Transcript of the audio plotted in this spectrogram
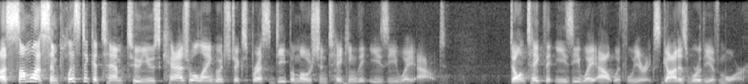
a somewhat simplistic attempt to use casual language to express deep emotion, taking the easy way out. Don't take the easy way out with lyrics. God is worthy of more.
